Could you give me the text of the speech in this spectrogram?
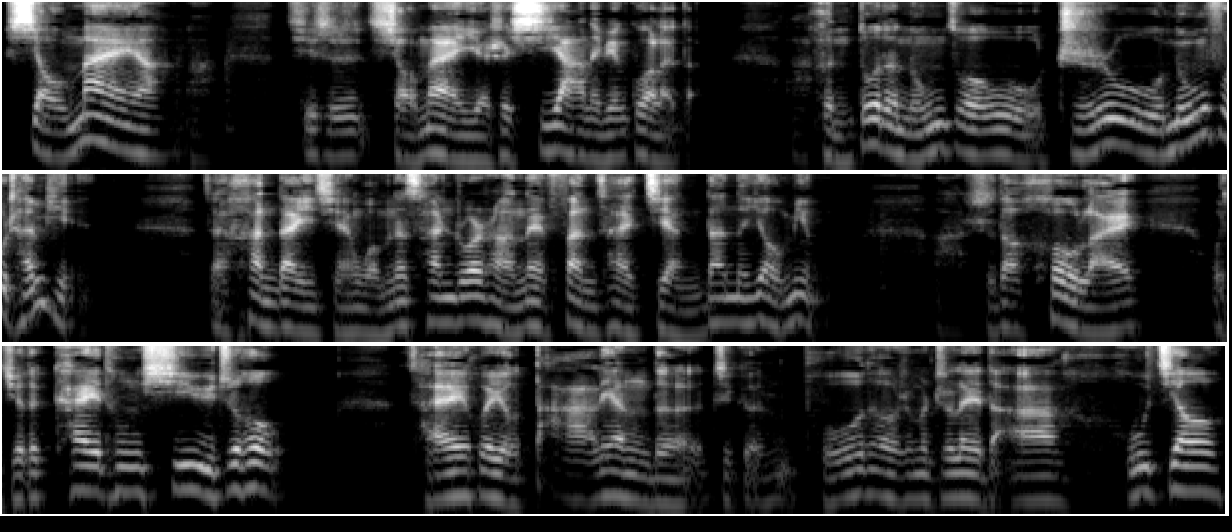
小麦呀，啊，其实小麦也是西亚那边过来的，啊，很多的农作物、植物、农副产品，在汉代以前，我们的餐桌上那饭菜简单的要命，啊，直到后来，我觉得开通西域之后。才会有大量的这个葡萄什么之类的啊，胡椒，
